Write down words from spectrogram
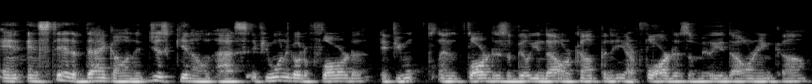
and instead of daggone it, just get on ice. If you want to go to Florida, if you and Florida's a billion dollar company or Florida's a million dollar income,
